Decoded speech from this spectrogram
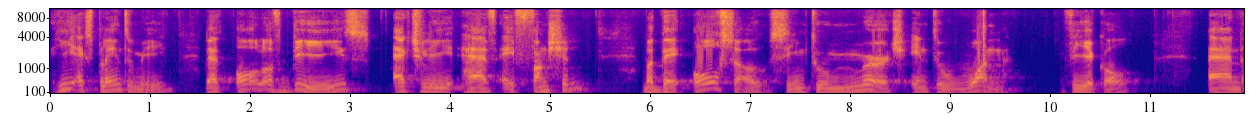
he explained to me that all of these actually have a function, but they also seem to merge into one vehicle. And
